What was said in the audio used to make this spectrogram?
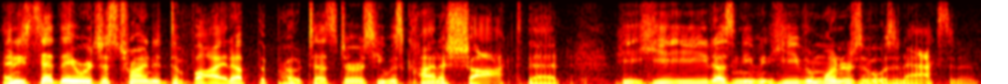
And he said they were just trying to divide up the protesters. He was kind of shocked that he, he, he doesn't even he even wonders if it was an accident.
